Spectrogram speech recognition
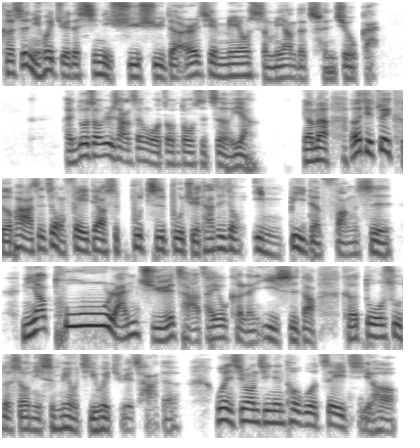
可是你会觉得心里虚虚的，而且没有什么样的成就感。很多时候日常生活中都是这样，有没有？而且最可怕的是，这种废掉是不知不觉，它是一种隐蔽的方式。你要突然觉察，才有可能意识到。可多数的时候，你是没有机会觉察的。我很希望今天透过这一集哈。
